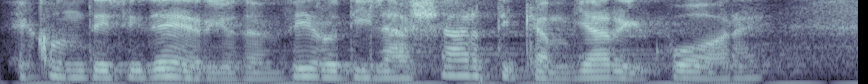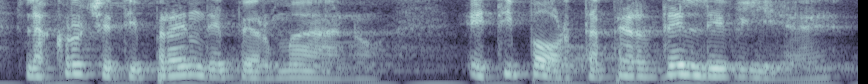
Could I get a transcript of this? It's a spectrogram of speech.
e con desiderio davvero di lasciarti cambiare il cuore, la croce ti prende per mano e ti porta per delle vie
